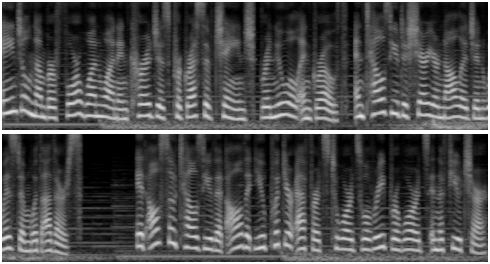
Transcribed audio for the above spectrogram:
Angel number 411 encourages progressive change, renewal and growth, and tells you to share your knowledge and wisdom with others. It also tells you that all that you put your efforts towards will reap rewards in the future.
